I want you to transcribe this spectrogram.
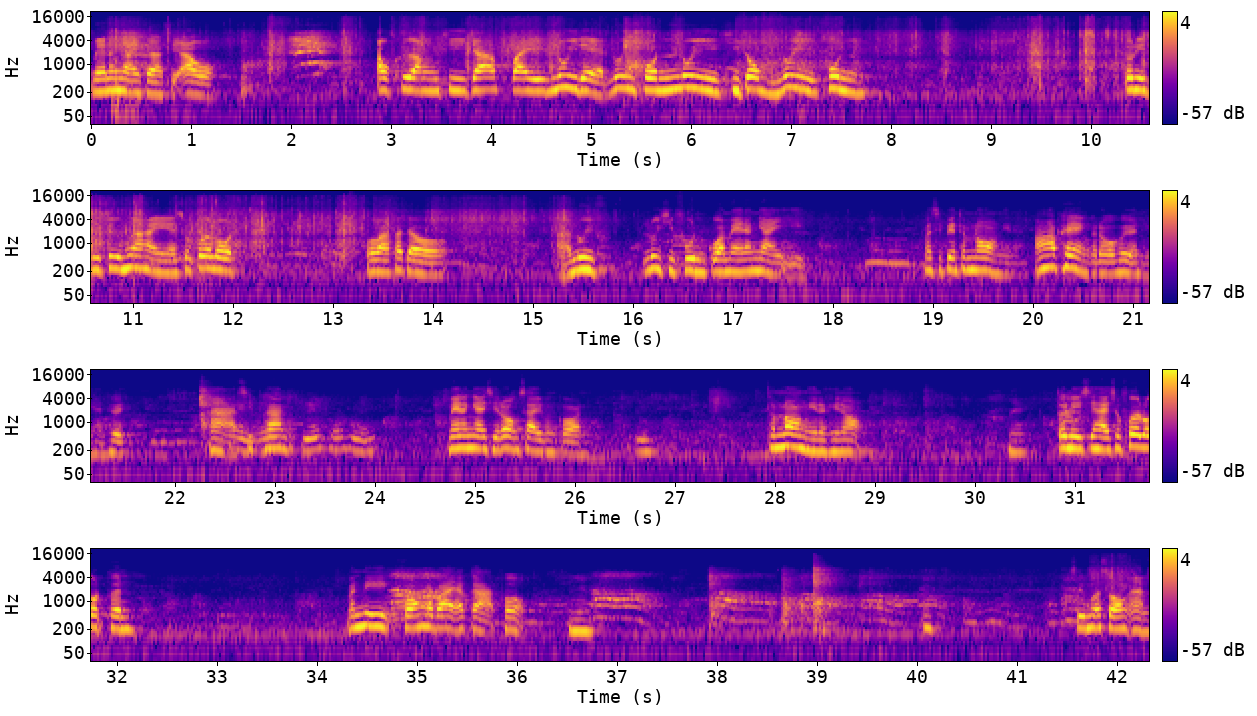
แม่นางไงก็สิเอา เอาเครื่องที่จะไปลุยแดด ลุยฝนลุยขี้ต้มลุยฝุ่นตัวนี้สิซื้อเมื่อให้โซเฟอร์โรดเพราะว่าเขาจะเอาอ่าลุยลุยขี้ฝุ่นกลัวาแม่นางใหญ่อีก มันสิเป็นทำนองนี่นะอ้าแพงกระโดเฮ้ยอันนี้หันเฮ้ยห้าสิบพันแม่นางใหญ่สิลองใส่เบิ่งก่อน ทำนองนี้นะพี่น้องนี่ตัวนี้สิให้โชเฟอร์โรถเพิ่นมันมีของระบายอากาศพอนี่อืมซื้อมาสองอัน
